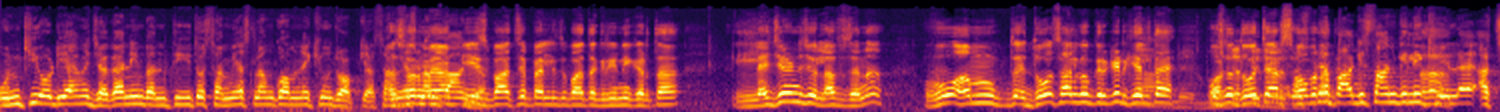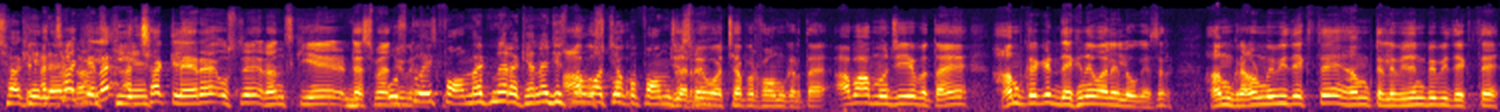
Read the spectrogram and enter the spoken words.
उनकी ओडीआई में जगह नहीं बनती तो समी असलम को हमने क्यों ड्रॉप किया? समी असलम इस बात से पहले तो बात अग्री नहीं करता। लेजेंड जो लफ्ज है ना वो हम दो साल को क्रिकेट खेलता है उसने दो चार सौ उसने पाकिस्तान के लिए खेला है अच्छा खेला अच्छा खेला है अच्छा प्लेयर है उसने रन किए टेस्ट मैच उसको एक फॉर्मेट में रखे ना जिसमें वो अच्छा परफॉर्म कर जिसमें रहे वो अच्छा परफॉर्म करता है। अब आप मुझे ये बताएँ हम क्रिकेट देखने वाले लोग हैं सर हम ग्राउंड में भी देखते हैं हम टेलीविज़न पे भी देखते हैं।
